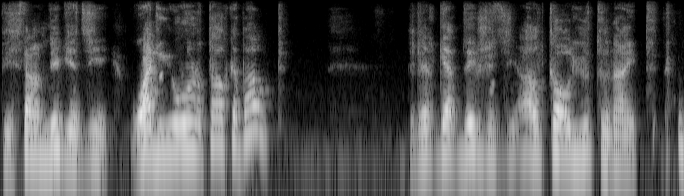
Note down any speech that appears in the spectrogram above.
Puis il s'est emmené et il a dit What do you want to talk about? Je l'ai regardé et j'ai dit I'll call you tonight.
